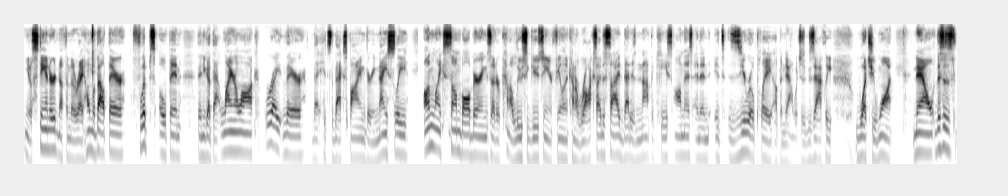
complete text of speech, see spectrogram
you know, standard, nothing to write home about there. Flips open, then you got that liner lock right there that hits the back spine very nicely. Unlike some ball bearings that are kind of loosey-goosey and you're feeling it kind of rock side to side, that is not the case on this. And then it's zero play up and down, which is exactly what you want. Now, this is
